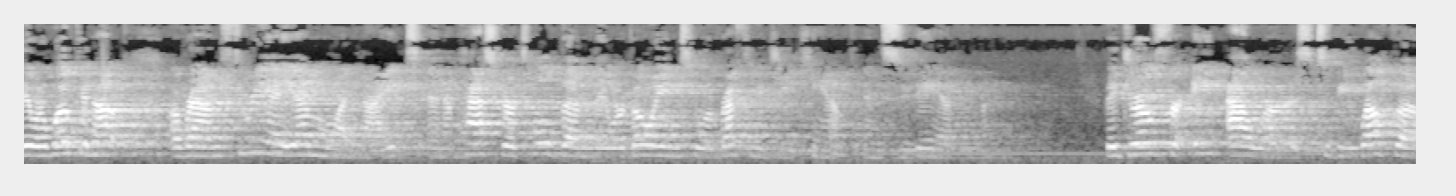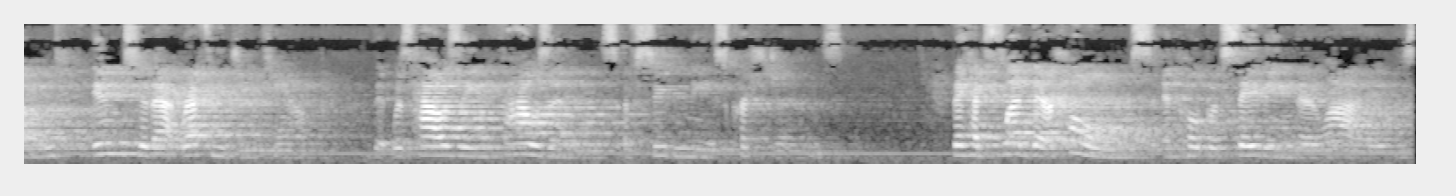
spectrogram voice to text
They were woken up around 3 a.m. one night, and a pastor told them they were going to a refugee camp in Sudan. They drove for eight hours to be welcomed into that refugee camp that was housing thousands of Sudanese Christians. They had fled their homes in hope of saving their lives.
